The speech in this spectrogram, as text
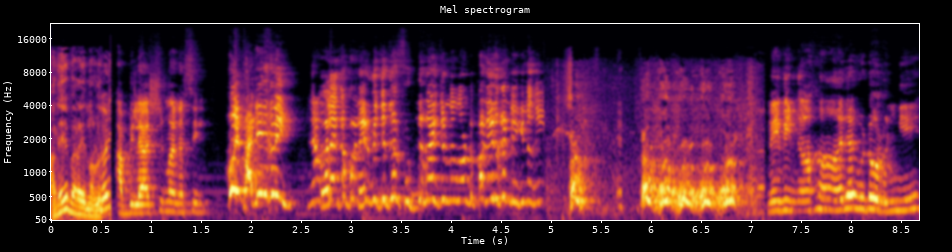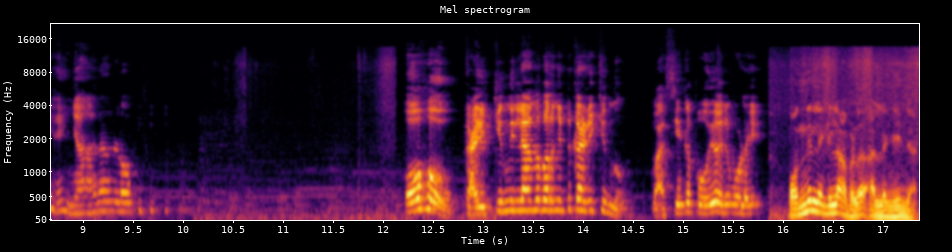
അതേ പറയുന്നുള്ളൂ. അഭിലാഷ് മനസ്സിൽ "പോയി പണിയെടുക്കണേ ഞങ്ങളെയൊക്കെ പണിയെടുപ്പിച്ചിട്ട് ഫുഡ് കഴിച്ചിട്ടുണ്ടോണ്ട് പണിയെടുക്കണ്ടിരിക്കുന്നത് നെവിൻ ആഹാരം ഇവിടെ ഉറങ്ങി? ഞാനാണല്ലോ. ഓഹോ കഴിക്കുന്നില്ല എന്ന് പറഞ്ഞിട്ട് കഴിക്കുന്നു. വാസിയൊക്കെ പോയോ ഒരു മോളെ? ഒന്നില്ലെങ്കിൽ അവൾ അല്ലെങ്കിൽ ഞാൻ.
